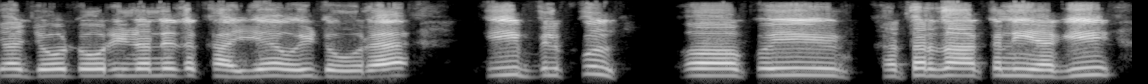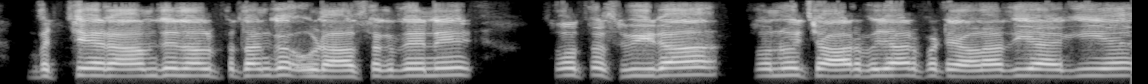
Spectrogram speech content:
ਜਾਂ ਜੋ ਡੋਰ ਇਹਨਾਂ ਨੇ ਦਿਖਾਈ ਹੈ ਉਹੀ ਡੋਰ ਹੈ। ਕਿ ਬਿਲਕੁਲ ਕੋਈ ਖਤਰਨਾਕ ਨਹੀਂ ਹੈਗੀ। ਬੱਚੇ ਆਰਾਮ ਦੇ ਨਾਲ ਪਤੰਗ ਉਡਾ ਸਕਦੇ ਨੇ। ਸੋ ਤਸਵੀਰਾਂ ਤੁਹਾਨੂੰ ਚਾਰ ਬਾਜ਼ਾਰ ਪਟਿਆਲਾ ਦੀ ਹੈਗੀਆਂ।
